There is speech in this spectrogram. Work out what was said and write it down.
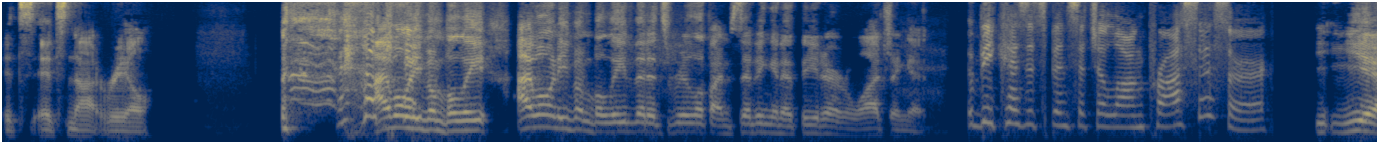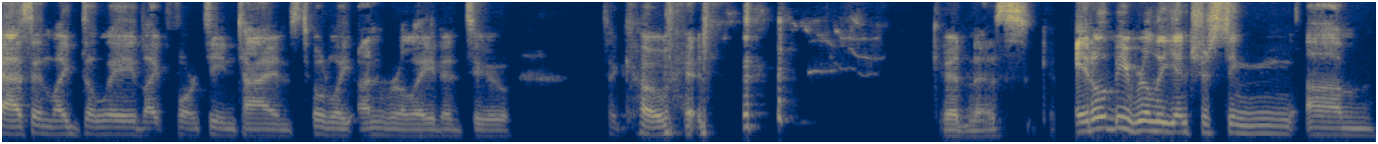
It's it's not real. I won't even believe I won't even believe that it's real if I'm sitting in a theater and watching it. because it's been such a long process, or Yes, and like delayed like 14 times, totally unrelated to to COVID. Goodness. It'll be really interesting um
